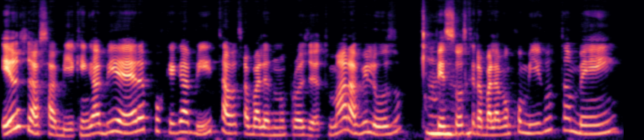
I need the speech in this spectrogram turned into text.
eu já sabia quem Gabi era, porque Gabi estava trabalhando num projeto maravilhoso. Uhum. Pessoas que trabalhavam comigo também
